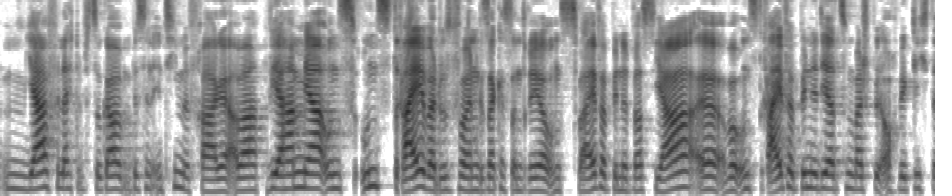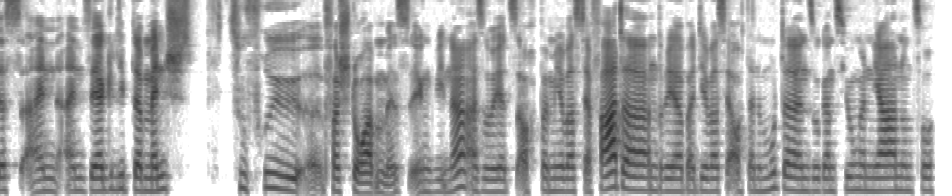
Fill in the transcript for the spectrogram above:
eine, ja, vielleicht sogar ein bisschen intime Frage. Aber wir haben ja uns, uns drei, weil du vorhin gesagt hast, Andrea, uns zwei verbindet was, ja. Äh, aber uns drei verbindet ja zum Beispiel auch wirklich, dass ein, ein sehr geliebter Mensch zu früh äh, verstorben ist irgendwie, ne? Also jetzt auch bei mir war es der Vater, Andrea, bei dir war es ja auch deine Mutter in so ganz jungen Jahren und so.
